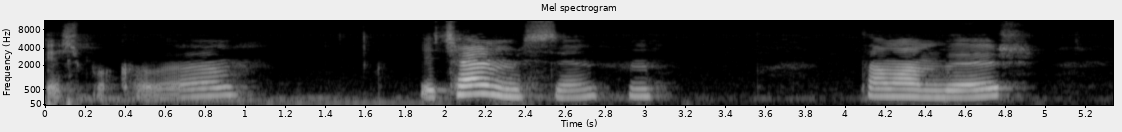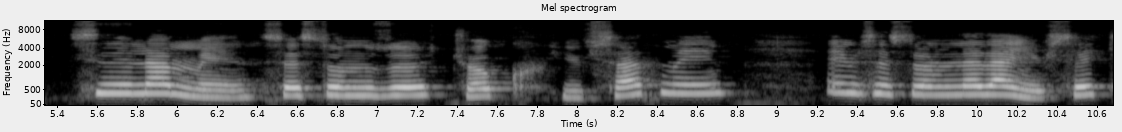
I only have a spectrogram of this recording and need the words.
Geç bakalım. Geçer misin? Tamamdır. Sinirlenmeyin. Ses tonunuzu çok yükseltmeyin. Benim ses neden yüksek?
